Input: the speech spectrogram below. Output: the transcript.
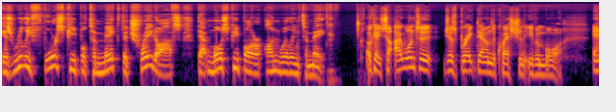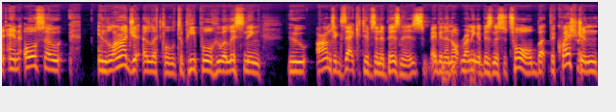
is really force people to make the trade offs that most people are unwilling to make. Okay, so I want to just break down the question even more and, and also enlarge it a little to people who are listening who aren't executives in a business. Maybe they're mm-hmm. not running a business at all, but the question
